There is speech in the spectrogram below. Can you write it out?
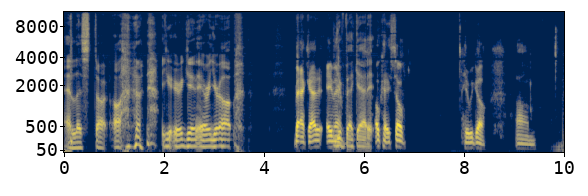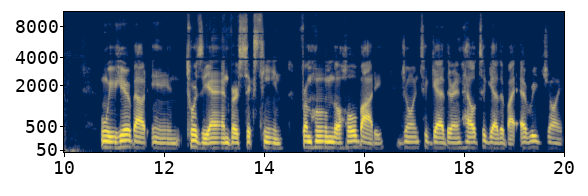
And let's start. Uh, you're again, Aaron, you're up. Back at it. Amen. You're back at it. Okay, so here we go. Um, when we hear about in towards the end, verse 16, from whom the whole body joined together and held together by every joint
